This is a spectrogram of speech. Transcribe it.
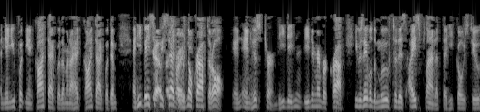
and then you put me in contact with him, and I had contact with him, and he basically yeah, said right. there was no craft at all in, in his term. He didn't, he didn't remember craft. He was able to move to this ice planet that he goes to,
